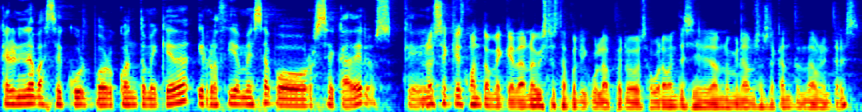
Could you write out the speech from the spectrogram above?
Carolina Bassecourt por Cuánto me queda. Y Rocío Mesa por Secaderos. Que No sé qué es cuánto me queda, no he visto esta película, pero seguramente si le han nominado los ASECAN tendrá un interés.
